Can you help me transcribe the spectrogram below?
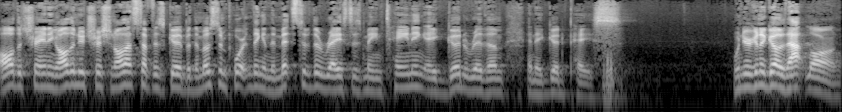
all the training, all the nutrition, all that stuff is good, but the most important thing in the midst of the race is maintaining a good rhythm and a good pace. When you're going to go that long,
